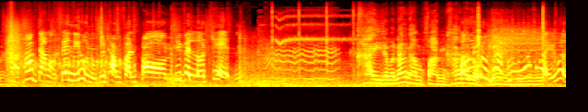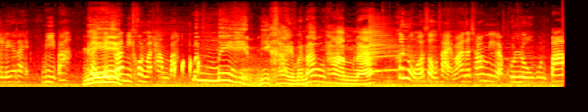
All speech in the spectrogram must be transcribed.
ด้วย อะภาพจำของเส้นนี้ของหนูคือทำฟันปลอมที่เป็นรถเข็น ใครจะมานั่งทำฟันข้างเอถอนนหนูอได้ยากรู้ว่าสมัยพี่เบิร์กเรียนอะไรมีปะมีเคยเห็นปะมีคนมาทำปะมันไม่เห็นมีใครมานั่งทำนะ คือหนูว่าสงสัยมากจะชอบมีแบบคุณลุงคุณป้า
